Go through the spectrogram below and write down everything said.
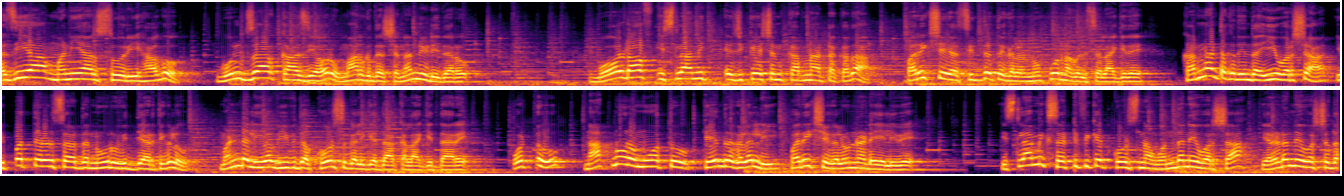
ರಜಿಯಾ ಮಣಿಯಾರ್ ಸೂರಿ ಹಾಗೂ ಗುಲ್ಜಾರ್ ಖಾಜಿ ಅವರು ಮಾರ್ಗದರ್ಶನ ನೀಡಿದರು. ಬೋರ್ಡ್ ಆಫ್ ಇಸ್ಲಾಮಿಕ್ ಎಜುಕೇಷನ್ ಕರ್ನಾಟಕದ ಪರೀಕ್ಷೆಯ ಸಿದ್ಧತೆಗಳನ್ನು ಪೂರ್ಣಗೊಳಿಸಲಾಗಿದೆ. ಕರ್ನಾಟಕದಿಂದ ಈ ವರ್ಷ ಇಪ್ಪತ್ತೆರಡು ಸಾವಿರದ ನೂರು ವಿದ್ಯಾರ್ಥಿಗಳು ಮಂಡಳಿಯ ವಿವಿಧ ಕೋರ್ಸ್ಗಳಿಗೆ ದಾಖಲಾಗಿದ್ದಾರೆ. ಒಟ್ಟು ನಾಲ್ಕುನೂರ ಮೂವತ್ತು ಕೇಂದ್ರಗಳಲ್ಲಿ ಪರೀಕ್ಷೆಗಳು ನಡೆಯಲಿವೆ. ಇಸ್ಲಾಮಿಕ್ ಸರ್ಟಿಫಿಕೇಟ್ ಕೋರ್ಸ್ನ ಒಂದನೇ ವರ್ಷ, ಎರಡನೇ ವರ್ಷದ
